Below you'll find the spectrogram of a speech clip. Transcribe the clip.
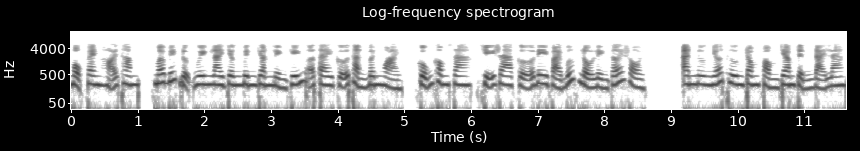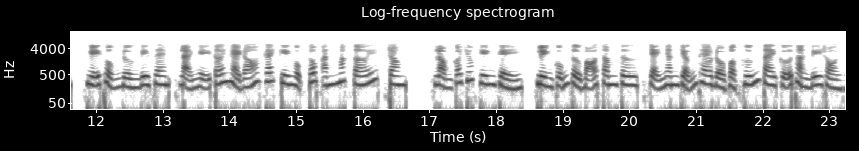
Một phen hỏi thăm, mới biết được nguyên lai chân binh doanh liền kiến ở tay cửa thành bên ngoài, cũng không xa, chỉ ra cửa đi vài bước lộ liền tới rồi. Anh nương nhớ thương trong phòng giam trịnh Đại lang nghĩ thuận đường đi xem, lại nghĩ tới ngày đó cái kia ngục tốt ánh mắt tới, trong lòng có chút kiên kỵ, liền cũng từ bỏ tâm tư, chạy nhanh dẫn theo đồ vật hướng tây cửa thành đi rồi.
